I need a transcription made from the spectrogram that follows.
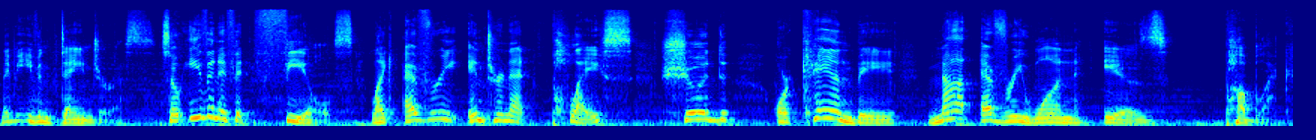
maybe even dangerous. So even if it feels like every internet place should or can be, not everyone is public.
